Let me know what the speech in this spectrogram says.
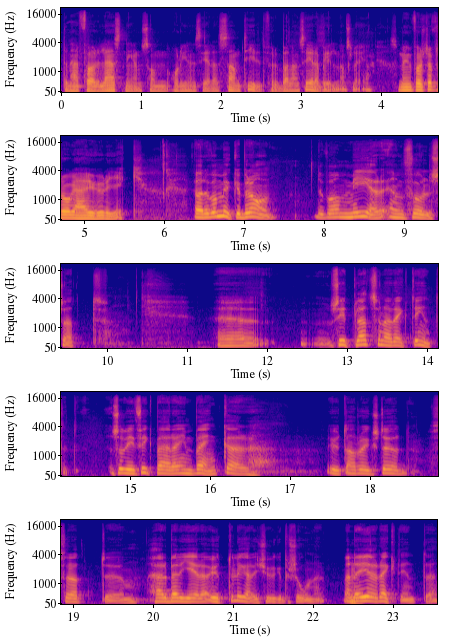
den här föreläsningen som organiseras samtidigt för att balansera bilden av slöjan. Så min första fråga är ju hur det gick. Ja, det var mycket bra. Det var mer än fullsatt. Eh, sittplatserna räckte inte. Så vi fick bära in bänkar utan ryggstöd. För att eh, härbärgera ytterligare 20 personer. Men Mm. det räckte inte.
